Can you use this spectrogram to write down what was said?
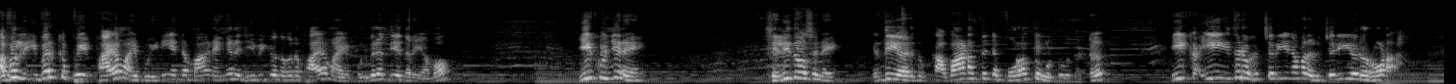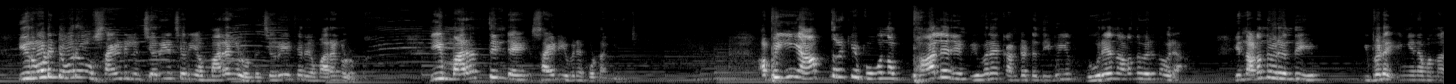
അപ്പോൾ ഇവർക്ക് ഭയമായി പോയി ഇനി എന്റെ മകൻ എങ്ങനെ ജീവിക്കും ഭയമായി ഭയമായപ്പോൾ ഇവരെന്ത് ചെയ്യുന്നറിയാമോ ഈ കുഞ്ഞിനെ സെലിദോസിനെ എന്ത് ചെയ്യുമായിരുന്നു കവാടത്തിന്റെ പുറത്ത് കൊണ്ടുവന്നിട്ട് ഈ ഈ ഇതൊരു ചെറിയ ഞാൻ പറഞ്ഞു ചെറിയൊരു റോഡാ. ഈ റോഡിന്റെ ഓരോ സൈഡിലും ചെറിയ ചെറിയ മരങ്ങളുണ്ട് ചെറിയ ചെറിയ മരങ്ങളുണ്ട്. ഈ മരത്തിന്റെ സൈഡിൽ ഇവനെ കൊണ്ടങ്ങിരുത്തും അപ്പൊ ഈ യാത്രയ്ക്ക് പോകുന്ന പലരും ഇവനെ കണ്ടിട്ട് എന്ത് ചെയ്യും? ഇവ ഈ ദൂരെ നടന്നു വരുന്നവരാ. ഈ നടന്നവർ എന്ത് ചെയ്യും? ഇവിടെ ഇങ്ങനെ വന്ന്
